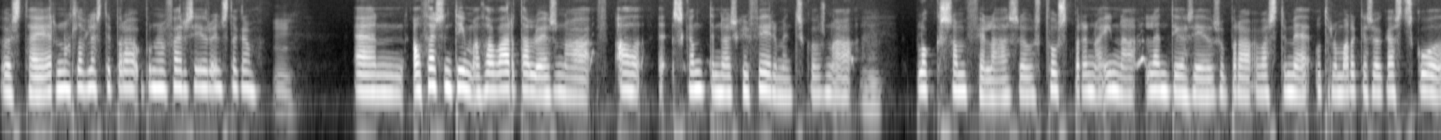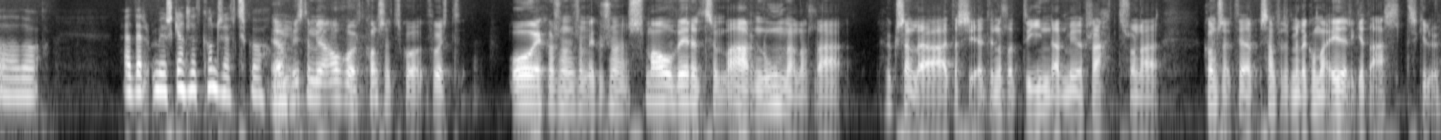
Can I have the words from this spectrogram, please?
þú veist, það er náttúrulega flesti bara búin að færa yfir á Instagram mm. en á þessum tíma þá var þetta alveg svona að skandinavískri fyrirmynd sko, svona Mhm. blogg samfélag svo þú fóst bara inn á eina lendingasíðu og svo bara varstu með útrúlega marga sem þú gast skoðað og þetta er mjög skemmtilegt konsept sko. Já, mér finnst það mjög áhugavert koncept sko, þú veist og eitthvað svona, sem, eitthvað svona smá veröld sem var núna náttúrulega hugsanlega að þetta, sé- þetta er náttúrulega dvínar mjög hratt svona koncept þegar samfélagsmiðla koma að eða geta allt, skilur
